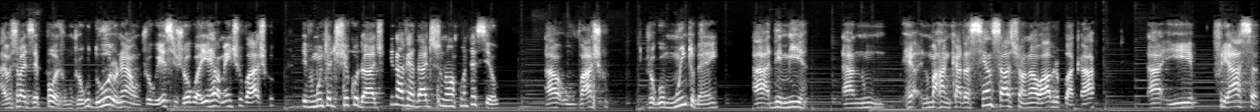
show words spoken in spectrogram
Aí você vai dizer, pô, um jogo duro, né? Um jogo, esse jogo aí, realmente o Vasco teve muita dificuldade. E na verdade isso não aconteceu. Tá? O Vasco jogou muito bem. A Ademir, tá? num, numa arrancada sensacional, abre o placar. Tá? E Friaça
